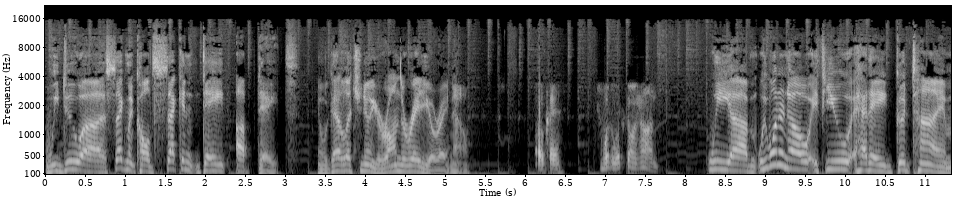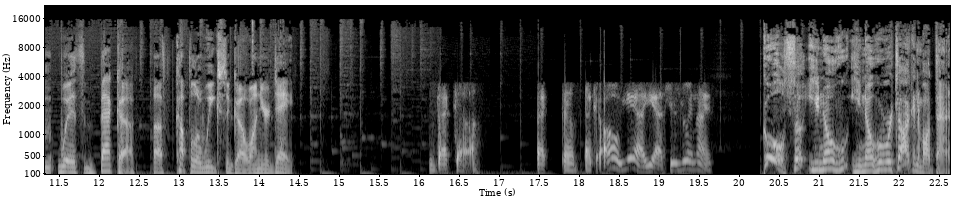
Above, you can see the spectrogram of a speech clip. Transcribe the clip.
We do a segment called Second Date Update. And we got to let you know you're on the radio right now. Okay. What, what's going on? We um, we want to know if you had a good time with Becca a couple of weeks ago on your date. Becca. Becca. Becca. Oh yeah, yeah. She was really nice. Cool. So you know who you know who we're talking about then.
